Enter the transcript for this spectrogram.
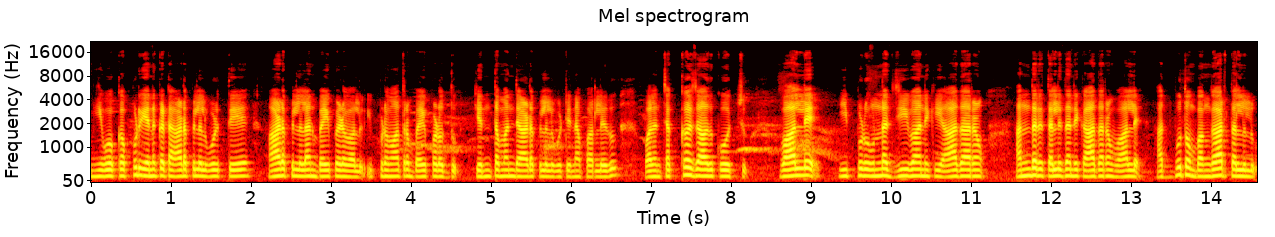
ఈ ఒకప్పుడు వెనకట ఆడపిల్లలు పుడితే ఆడపిల్లలని భయపడేవాళ్ళు. ఇప్పుడు మాత్రం భయపడొద్దు. ఎంతమంది ఆడపిల్లలు పుట్టినా పర్లేదు వాళ్ళని చక్కగా చదువుకోవచ్చు వాళ్ళే ఇప్పుడు ఉన్న జీవానికి ఆధారం అందరి తల్లిదండ్రికి ఆధారం వాళ్ళే. అద్భుతం బంగారు తల్లులు.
